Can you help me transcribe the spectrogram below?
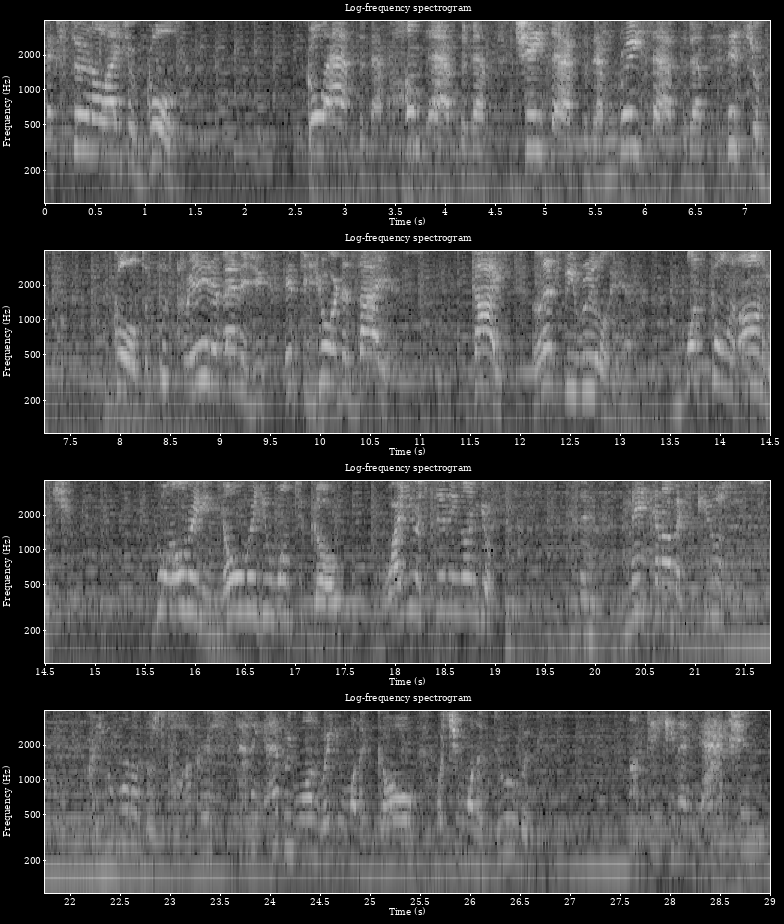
Externalize your goals. Go after them, hunt after them, chase after them, race after them. It's your goal to put creative energy into your desires. Guys, let's be real here. What's going on with you? You already know where you want to go, why you're sitting on your f- and making up excuses. Are you one of those talkers telling everyone where you want to go, what you want to do, but not taking any action?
